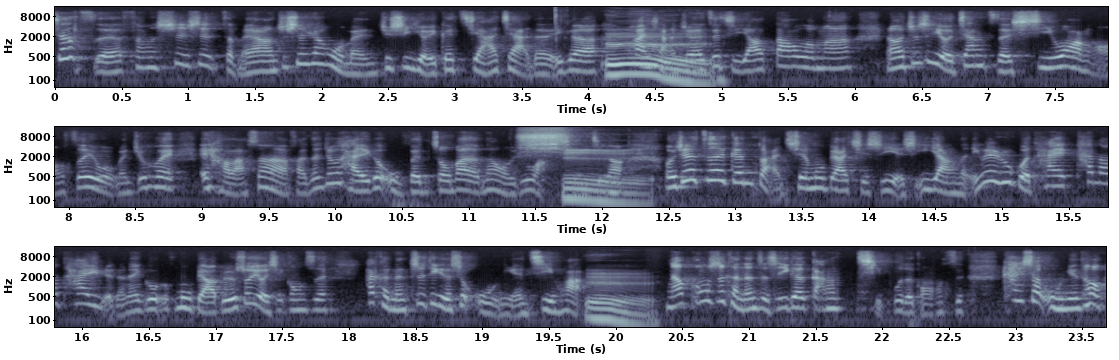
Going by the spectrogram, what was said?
这样子的方式是怎么样？就是让我们就是有一个假假的一个幻想，觉得自己要到了吗？然后就是有这样子的希望哦，所以我们就会哎，好了，算了，反正就还有一个五分钟罢了，那我就往前进哦。我觉得这跟短期的目标其实也是一样的，因为如果太看到太远的那个目标，比如说有些公司它可能制定的是五年计划，嗯，然后公司可能只是一个刚起步的公司，看一下五年后，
